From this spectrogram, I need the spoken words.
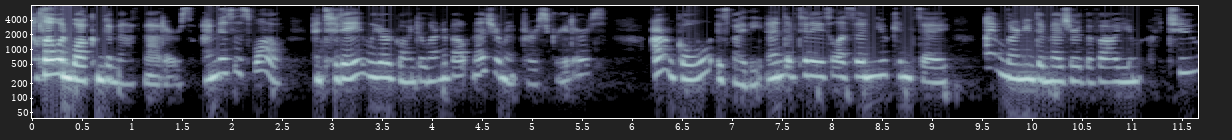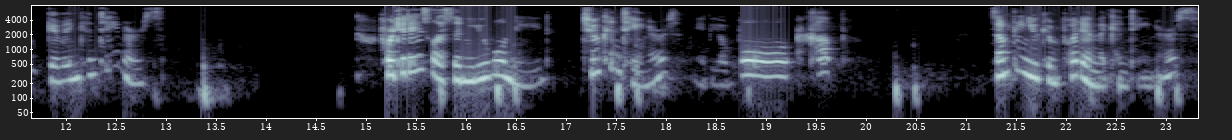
Hello and welcome to Math Matters. I'm Mrs. Wall, and today we are going to learn about measurement, first graders. Our goal is by the end of today's lesson, you can say, I'm learning to measure the volume of two given containers. For today's lesson, you will need two containers, maybe a bowl, a cup, something you can put in the containers,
